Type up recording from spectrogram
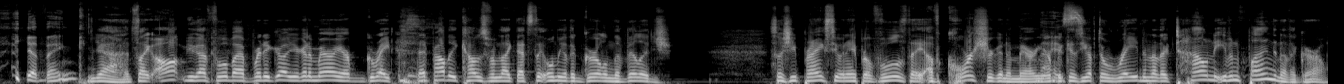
you think. yeah, it's like, oh, you got fooled by a pretty girl, you're gonna marry her. Great. That probably comes from like that's the only other girl in the village. So she pranks you on April Fool's Day. Of course you're gonna marry her because you have to raid another town to even find another girl.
